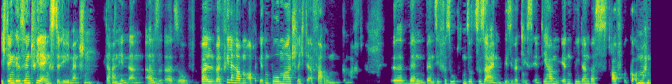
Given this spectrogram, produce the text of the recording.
ich denke, es sind viele Ängste, die die Menschen daran hindern. Also, mhm. also weil, weil viele haben auch irgendwo mal schlechte Erfahrungen gemacht, äh, wenn, wenn sie versuchten, so zu sein, wie sie wirklich mhm. sind. Die haben irgendwie dann was drauf bekommen,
